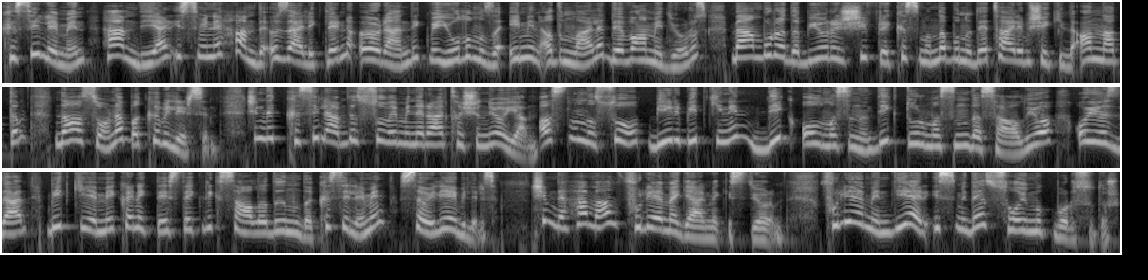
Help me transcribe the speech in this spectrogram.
ksilemin hem diğer ismini hem de özelliklerini öğrendik ve yolumuza emin adımlarla devam ediyoruz. Ben burada biyoloji şifre kısmında bunu detaylı bir şekilde anlattım. Daha sonra bakabilirsin. Şimdi kasilemde su ve mineral taşınıyor ya. Aslında su bir bitkinin dik olmasını, dik durmasını da sağlıyor. O yüzden bitkiye mekanik desteklik sağladığını da kasilemin söyleyebiliriz. Şimdi hemen fuliyeme gelmek istiyorum. Fuliyemin diğer ismi de soymuk borusudur.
